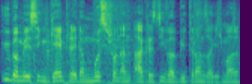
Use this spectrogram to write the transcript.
übermäßigen Gameplay, da muss schon ein aggressiver Beat dran, sag ich mal.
